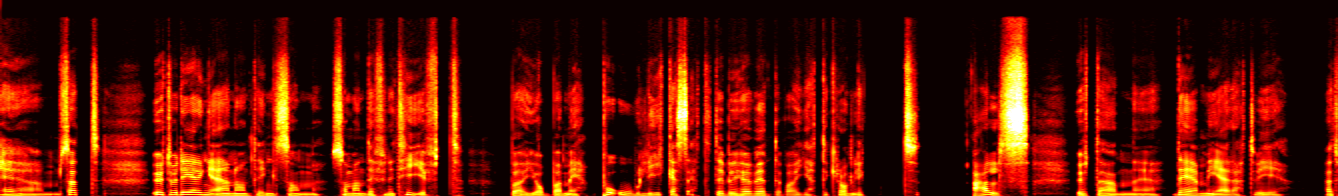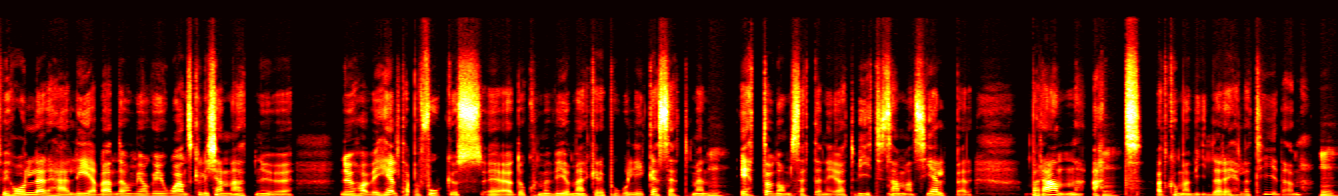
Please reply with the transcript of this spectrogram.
Eh, så att utvärdering är någonting som, som man definitivt bör jobba med på olika sätt. Det behöver inte vara jättekrångligt alls, utan eh, det är mer att vi, att vi håller det här levande. Om jag och Johan skulle känna att nu, nu har vi helt tappat fokus, eh, då kommer vi att märka det på olika sätt. Men mm. ett av de sätten är att vi tillsammans hjälper varann att, mm. att komma vidare hela tiden. Mm.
